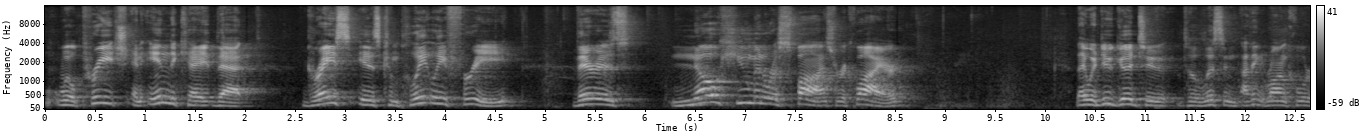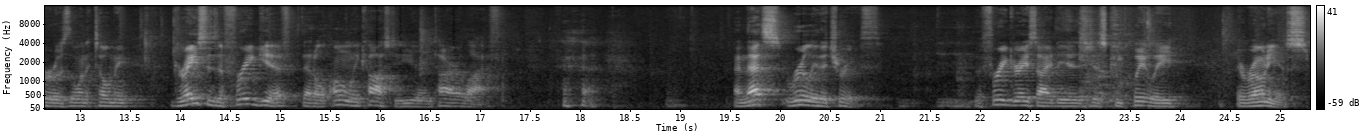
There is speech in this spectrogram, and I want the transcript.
will preach and indicate that grace is completely free, there is no human response required, they would do good to, to listen. I think Ron Coulter was the one that told me grace is a free gift that'll only cost you your entire life. and that's really the truth. The free grace idea is just completely erroneous.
